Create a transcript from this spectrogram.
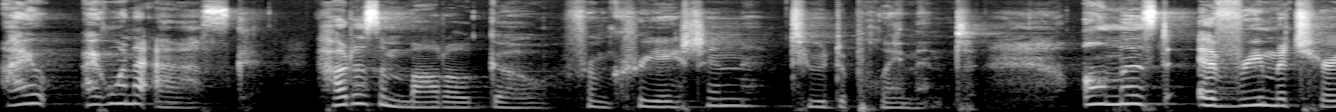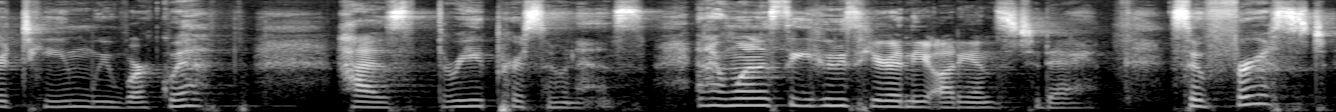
I, I want to ask, how does a model go from creation to deployment? Almost every mature team we work with has three personas. And I want to see who's here in the audience today. So first,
